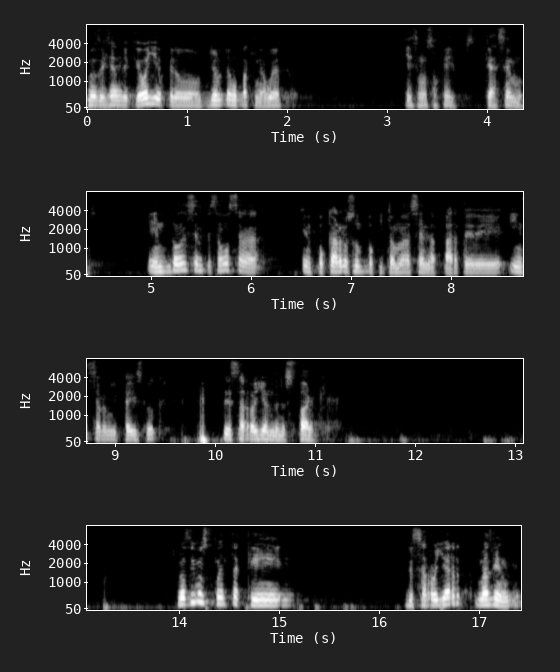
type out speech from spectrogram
nos decían de que, oye, pero yo no tengo página web. Y decimos, ok, pues, ¿qué hacemos? Entonces empezamos a enfocarnos un poquito más en la parte de Instagram y Facebook, desarrollando en Spark. Nos dimos cuenta que desarrollar, más bien,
